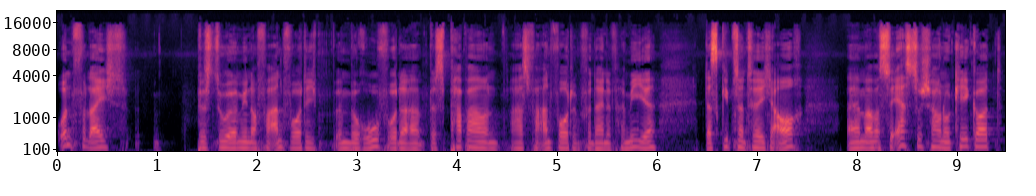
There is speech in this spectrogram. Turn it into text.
Und vielleicht bist du irgendwie noch verantwortlich im Beruf oder bist Papa und hast Verantwortung für deine Familie. Das gibt es natürlich auch. Ähm, aber zuerst zu schauen, okay, Gott,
